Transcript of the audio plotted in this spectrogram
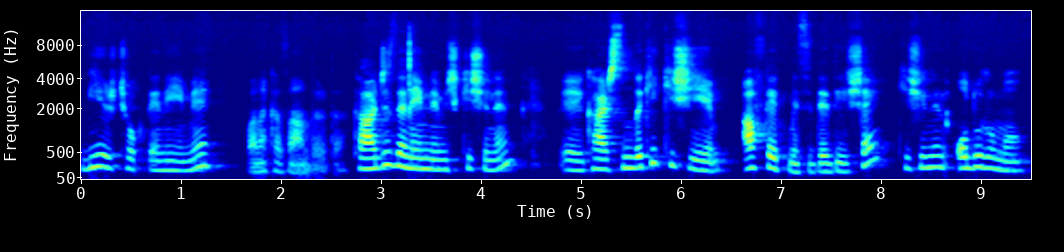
birçok deneyimi bana kazandırdı. Taciz deneyimlemiş kişinin e, karşısındaki kişiyi affetmesi dediği şey, kişinin o durumu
